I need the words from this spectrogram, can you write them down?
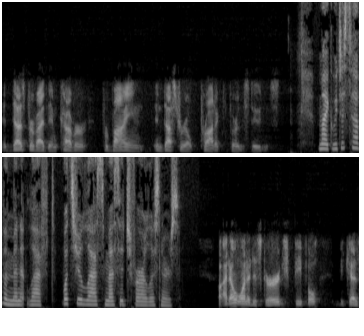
It does provide them cover for buying industrial product for the students. Mike, we just have a minute left. What's your last message for our listeners? I don't want to discourage people because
